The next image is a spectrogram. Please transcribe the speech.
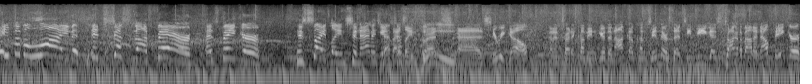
keep him alive. It's just not fair as Faker. His side lane shenanigans, side lane threats. As here we go, gonna try to come in here. The knockup comes in. There's that TP you guys are talking about, and now Faker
